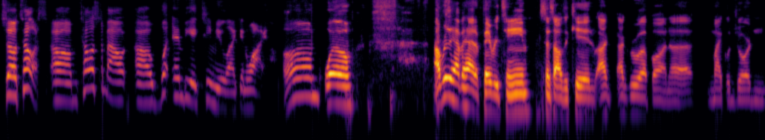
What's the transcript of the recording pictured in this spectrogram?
So tell us, um, tell us about uh, what NBA team you like and why. Um. Well, I really haven't had a favorite team since I was a kid. I, I grew up on uh, Michael Jordan,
